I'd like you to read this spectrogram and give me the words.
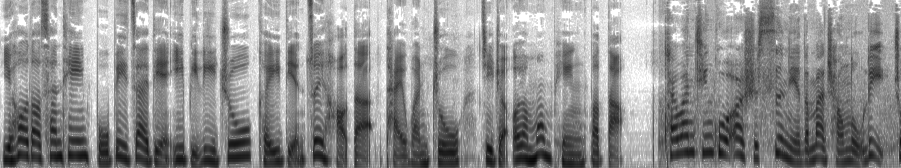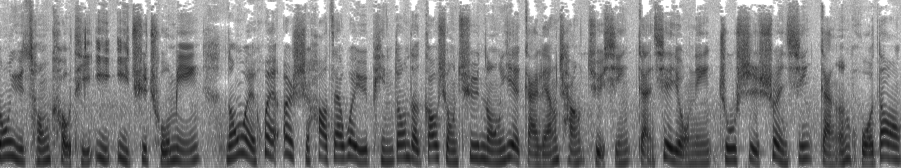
以后到餐厅不必再点伊比利猪，可以点最好的台湾猪。记者欧阳梦平报道。台湾经过二十四年的漫长努力，终于从口蹄疫疫区除名。农委会二十号在位于屏东的高雄区农业改良场举行“感谢有您，诸事顺心”感恩活动，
